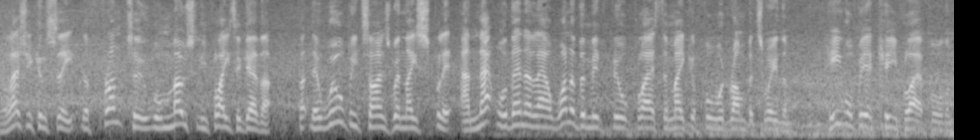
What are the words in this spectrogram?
Well, as you can see, the front two will mostly play together, but there will be times when they split, and that will then allow one of the midfield players to make a forward run between them. He will be a key player for them.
